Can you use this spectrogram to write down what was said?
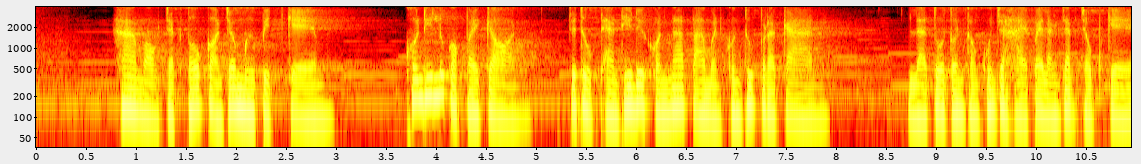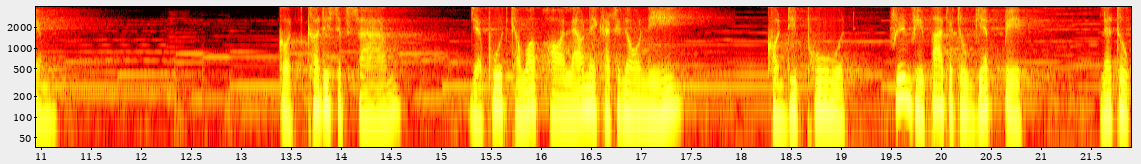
12 ห้ามออกจากโต๊ะก่อนเจ้ามือปิดเกม คนที่ลุกออกไปก่อน จะถูกแทนที่ด้วยคนหน้าตาเหมือนคุณทุกประการ และตัวตนของคุณจะหายไปหลังจากจบเกม กฎข้อที่ 13 อย่าพูดคำว่าพอแล้วในคาสิโนนี้ คนที่พูดริมฝีปากจะถูกเย็บปิด และถูก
